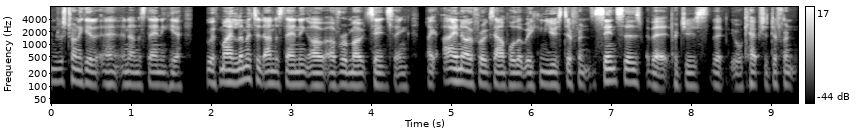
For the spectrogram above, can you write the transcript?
I'm just trying to get a, an understanding here. With my limited understanding of, of remote sensing, like I know, for example, that we can use different sensors that produce, that will capture different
